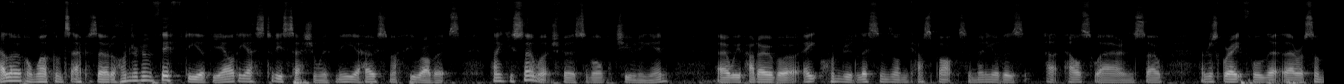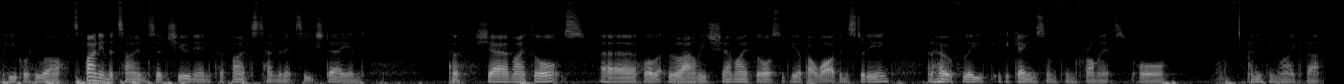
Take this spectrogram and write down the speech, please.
Hello and welcome to episode 150 of the LDS study session with me, your host Matthew Roberts. Thank you so much, first of all, for tuning in. Uh, we've had over 800 listens on Castbox and many others uh, elsewhere, and so I'm just grateful that there are some people who are finding the time to tune in for five to ten minutes each day and uh, share my thoughts, uh, or allow me to share my thoughts with you about what I've been studying, and hopefully gain something from it or anything like that.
